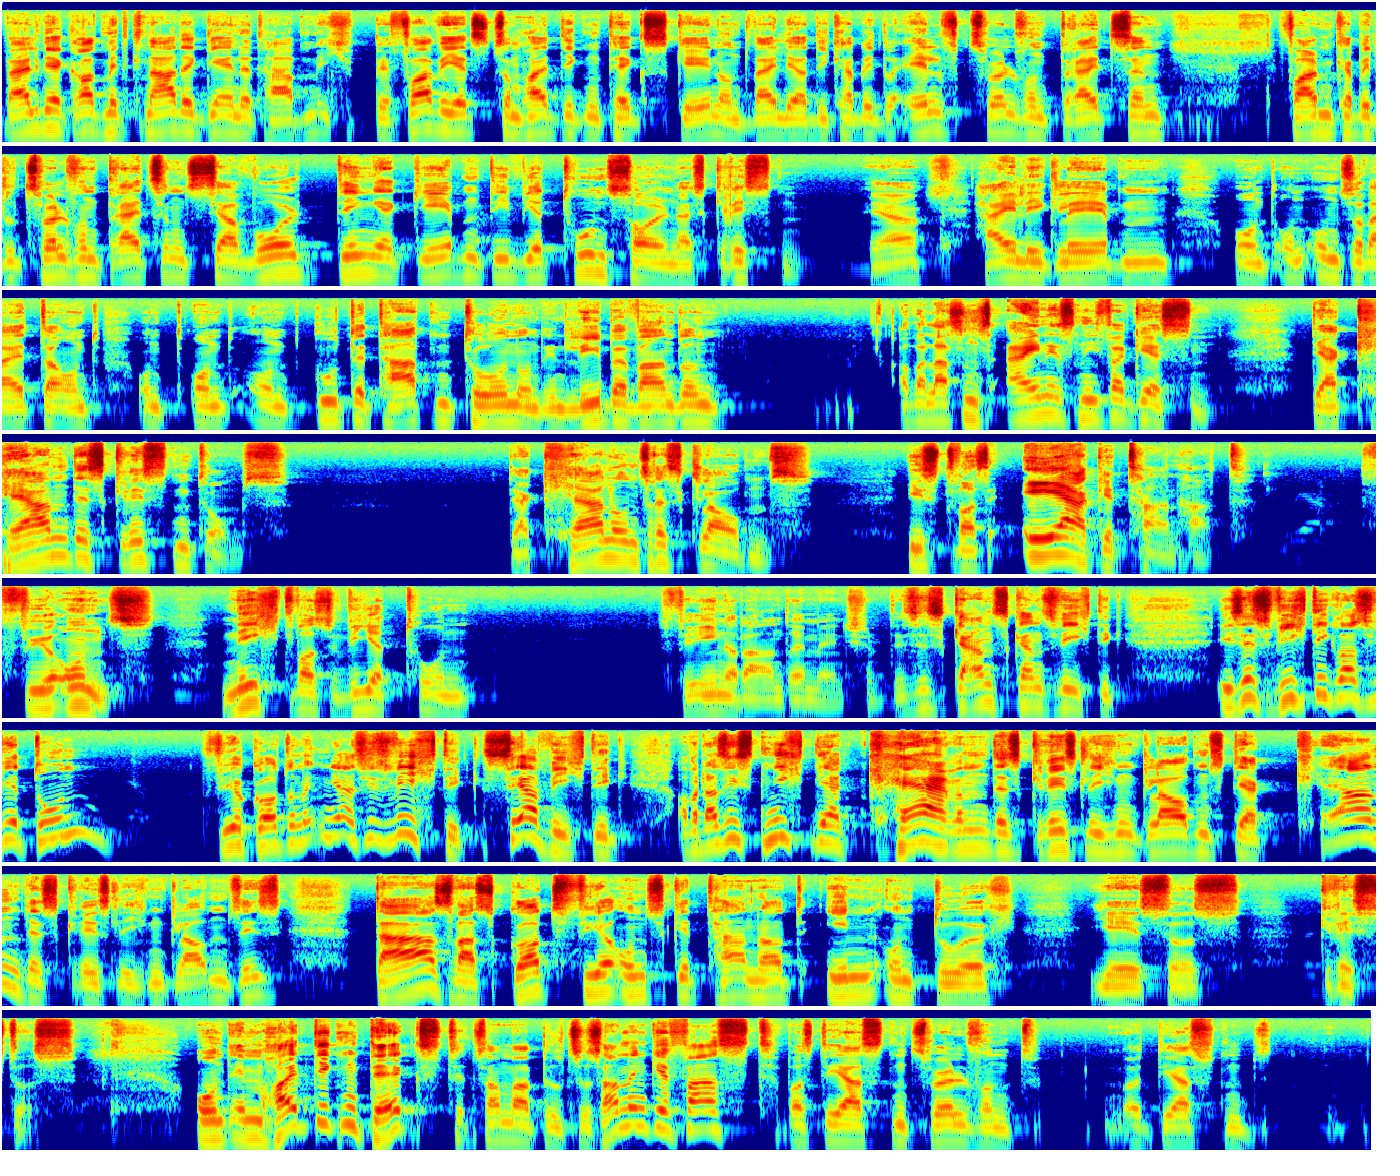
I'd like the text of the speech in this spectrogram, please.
weil wir gerade mit Gnade geendet haben, ich, bevor wir jetzt zum heutigen Text gehen und weil ja die Kapitel 11, 12 und 13 vor allem Kapitel 12 und 13 uns sehr wohl Dinge geben, die wir tun sollen als Christen. Ja, heilig leben und, und, und so weiter und, und, und, und gute Taten tun und in Liebe wandeln. Aber lass uns eines nie vergessen. Der Kern des Christentums, der Kern unseres Glaubens ist, was er getan hat für uns, nicht was wir tun für ihn oder andere Menschen. Das ist ganz, ganz wichtig. Ist es wichtig, was wir tun? Für Gott und Ja, es ist wichtig, sehr wichtig. Aber das ist nicht der Kern des christlichen Glaubens. Der Kern des christlichen Glaubens ist das, was Gott für uns getan hat in und durch Jesus Christus. Und im heutigen Text, jetzt haben wir ein bisschen zusammengefasst, was die ersten zwölf und die ersten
